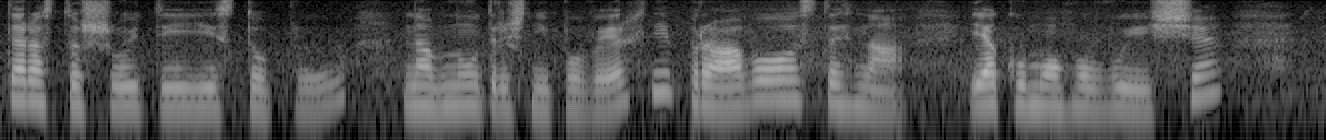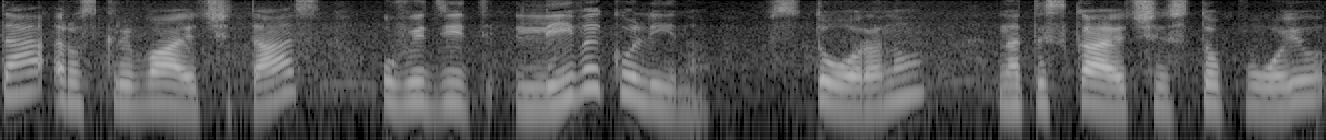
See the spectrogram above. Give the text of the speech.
та розташуйте її стопу на внутрішній поверхні правого стегна якомога вище та розкриваючи таз, уведіть ліве коліно в сторону, натискаючи стопою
